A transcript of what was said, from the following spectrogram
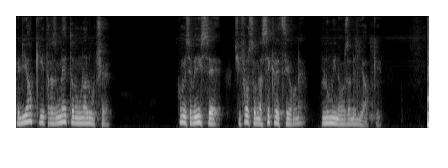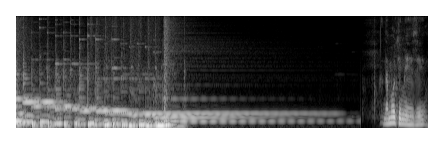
che gli occhi trasmettono una luce, come se venisse, ci fosse una secrezione luminosa negli occhi. Da molti mesi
